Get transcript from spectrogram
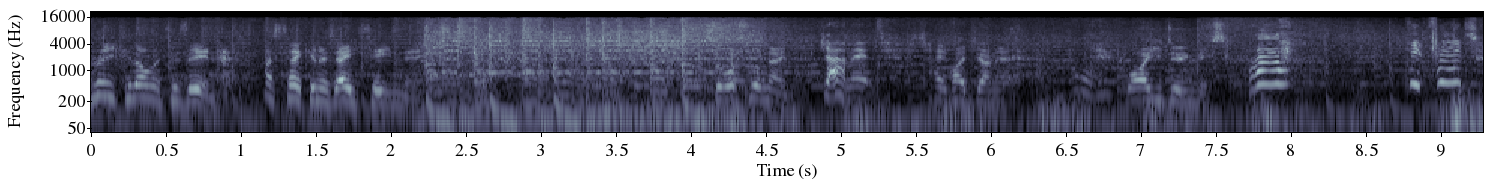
Three kilometres in, that's taken us 18 minutes. So what's your name? Janet, Hi Janet. Hello. Why are you doing this? Uh, keep fit,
